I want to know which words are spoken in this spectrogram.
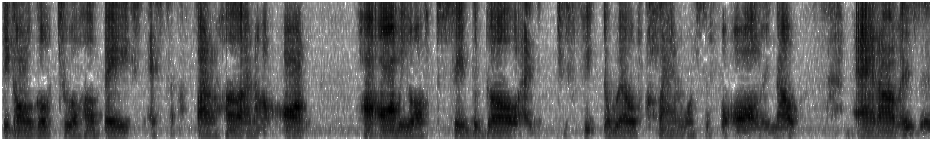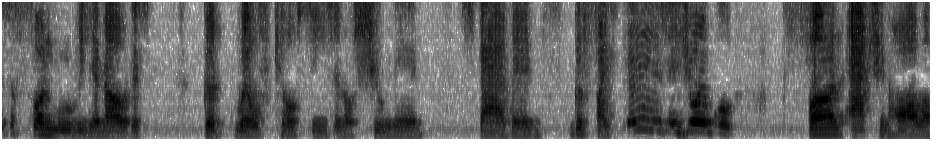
they're gonna go to her base and find her and her arm, her army off to save the girl and defeat the werewolf clan once and for all, you know. And um, it's, it's a fun movie, you know. There's good werewolf kill scenes, you know, shooting, stabbing, good fights. It's enjoyable fun action horror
